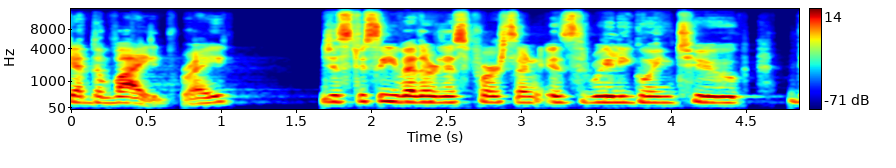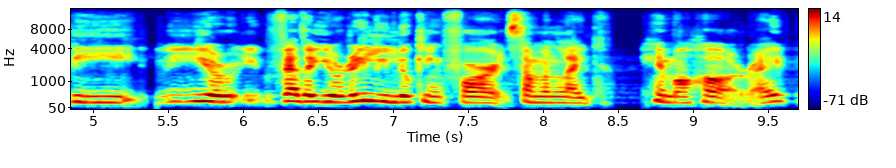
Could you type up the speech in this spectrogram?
get the vibe, right? just to see whether this person is really going to be you're whether you're really looking for someone like him or her right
